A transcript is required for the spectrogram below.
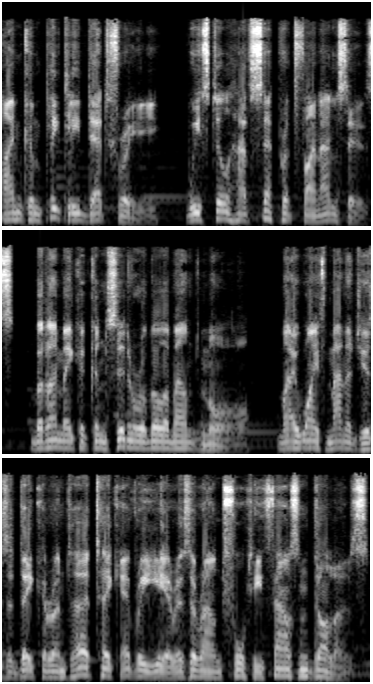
I'm completely debt free. We still have separate finances, but I make a considerable amount more. My wife manages a daycare and her take every year is around $40,000,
